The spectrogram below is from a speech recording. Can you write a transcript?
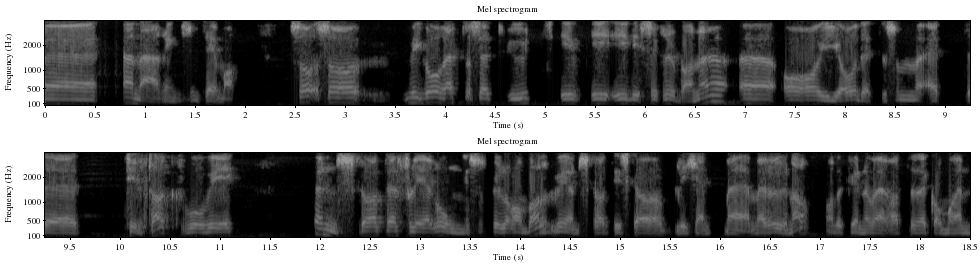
eh, ernæring som tema. Så, så, vi går rett og slett ut i, i, i disse klubbene uh, og gjør dette som et uh, tiltak hvor vi ønsker at det er flere unge som spiller håndball. Vi ønsker at de skal bli kjent med, med Runar. Og det kunne være at det kommer en,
